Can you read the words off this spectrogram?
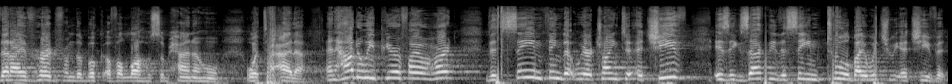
that I've heard from the book of Allah subhanahu wa ta'ala. And how do we purify our heart? The same thing that we are trying to achieve is exactly the same tool by which we achieve it.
